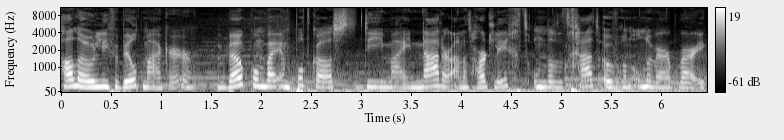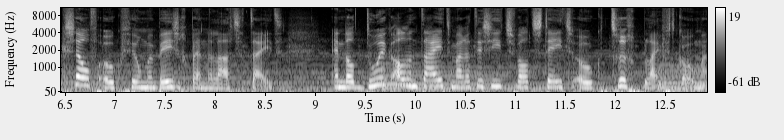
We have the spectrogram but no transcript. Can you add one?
Hallo lieve beeldmaker. Welkom bij een podcast die mij nader aan het hart ligt, omdat het gaat over een onderwerp waar ik zelf ook veel mee bezig ben de laatste tijd. En dat doe ik al een tijd, maar het is iets wat steeds ook terug blijft komen.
